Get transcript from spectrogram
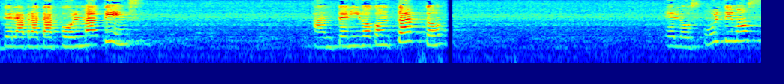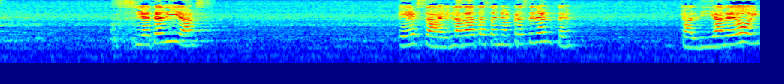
de la plataforma Teams han tenido contacto en los últimos siete días. Esa es la data, señor presidente, que al día de hoy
